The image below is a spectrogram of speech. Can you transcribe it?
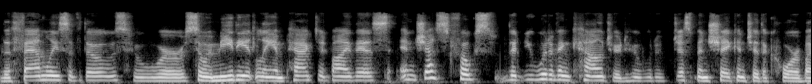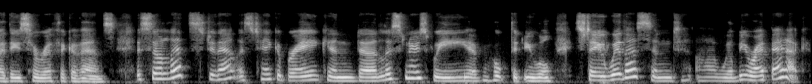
the families of those who were so immediately impacted by this, and just folks that you would have encountered who would have just been shaken to the core by these horrific events. So let's do that. Let's take a break. And uh, listeners, we hope that you will stay with us, and uh, we'll be right back.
